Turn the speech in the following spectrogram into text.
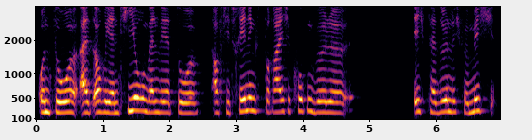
Und so als Orientierung, wenn wir jetzt so auf die Trainingsbereiche gucken, würde ich persönlich für mich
